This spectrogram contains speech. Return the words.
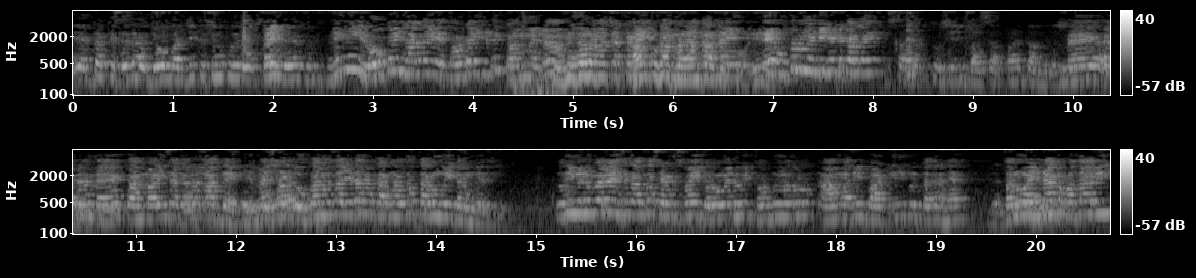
ਇਹ ਤਾਂ ਕਿਸੇ ਦਾ ਜੋ ਮਰਜ਼ੀ ਕਿਸੇ ਨੂੰ ਕੋਈ ਰੋਕ ਸਕਦੇ ਨਹੀਂ ਰੋਕ ਨਹੀਂ ਸਕਦੇ ਤੁਹਾਡੇ ਜਿਹੜੇ ਕੰਮ ਹੈ ਨਾ ਤੁਸੀਂ ਉਹ ਨਾ ਚੱਕਣੇ ਹਾਂ, ਤੁਸੀਂ ਕੰਮ ਨਾ ਫੋਨ ਤਾਂ ਕਰਨੇ। ਚੁੱਕੋ ਜੀ। ਇਹ ਉਧਰ ਨੂੰ ਇੰਡੀਕੇਟ ਕਰਦੇ ਸਰ ਤੁਸੀਂ ਬਸ ਆਪਣਾ ਕੰਮ ਦੱਸੋ। ਮੈਂ ਕਹਿੰਦਾ ਮੈਂ ਕੰਮ ਵਾਲੀ ਤਾਂ ਗੱਲ ਅਲੱਗ ਹੈ। ਮੈਂ ਛੱਡ ਦੋ ਕੰਮ ਤਾਂ ਜਿਹੜਾ ਮੈਂ ਕਰਨਾ ਉਹ ਤਾਂ ਕਰੂੰਗਾ ਹੀ ਕਰੂੰਗੇ ਅਸੀਂ। ਤੁਸੀਂ ਮੈਨੂੰ ਪਹਿਲਾਂ ਇਸ ਗੱਲ ਦਾ ਸੈਟੀਸਫਾਈ ਕਰੋ ਮੈਨੂੰ ਵੀ ਤੁਹਾਨੂੰ ਮਤਲਬ ਆਮ ਆਦਮੀ ਪਾਰਟੀ ਦੀ ਕੋਈ ਕਦਰ ਹੈ। ਤੁਹਾਨੂੰ ਇੰਨਾ ਕੁ ਪਤਾ ਵੀ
